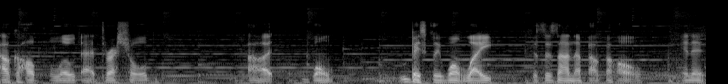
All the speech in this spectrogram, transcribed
alcohol below that threshold uh, won't basically won't light because there's not enough alcohol in it.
